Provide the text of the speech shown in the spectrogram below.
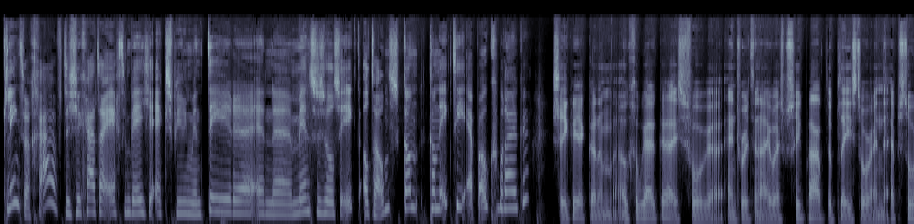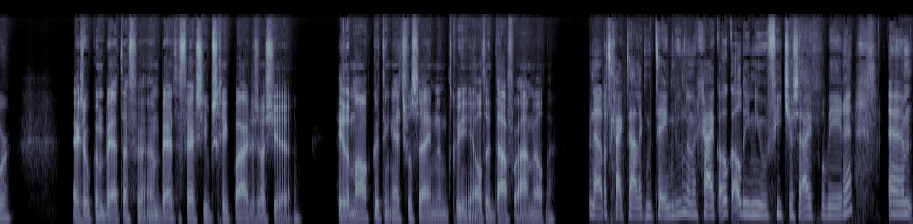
Klinkt wel gaaf. Dus je gaat daar echt een beetje experimenteren. En uh, mensen zoals ik, althans, kan, kan ik die app ook gebruiken? Zeker, je kan hem ook gebruiken. Hij is voor uh, Android en iOS beschikbaar op de Play Store en de App Store. Er is ook een beta-versie een beta beschikbaar. Dus als je helemaal cutting edge wil zijn, dan kun je je altijd daarvoor aanmelden. Nou, dat ga ik dadelijk meteen doen. En dan ga ik ook al die nieuwe features uitproberen. Um,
